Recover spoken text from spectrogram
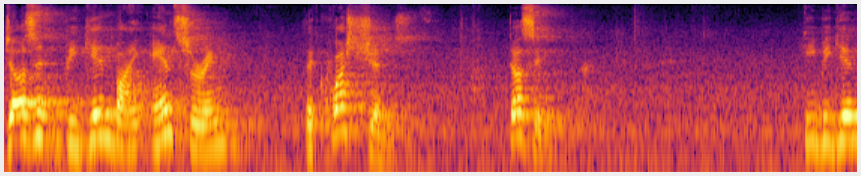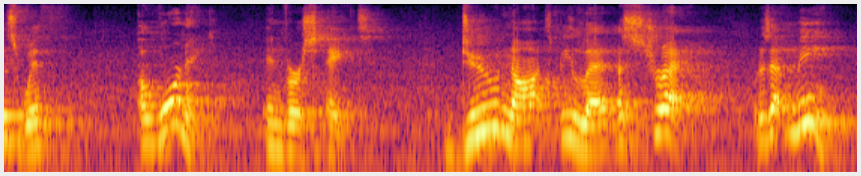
doesn't begin by answering the questions, does he? He begins with a warning in verse 8 Do not be led astray. What does that mean?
